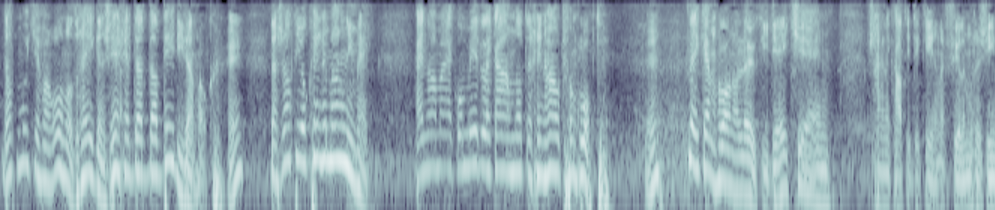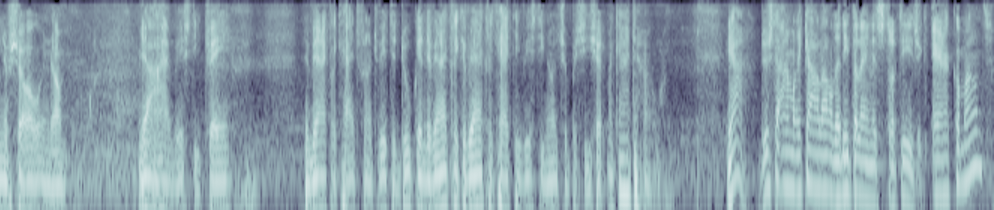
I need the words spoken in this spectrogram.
dat moet je van Ronald Reagan zeggen, dat, dat deed hij dan ook. He? Daar zat hij ook helemaal niet mee. Hij nam eigenlijk onmiddellijk aan dat er geen hout van klopte. He? Het leek hem gewoon een leuk ideetje. En waarschijnlijk had hij een keer in een film gezien of zo. En dan, ja, hij wist die twee. De werkelijkheid van het witte doek en de werkelijke werkelijkheid, die wist hij nooit zo precies uit elkaar te houden. Ja, dus de Amerikanen hadden niet alleen het Strategic Air Command.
